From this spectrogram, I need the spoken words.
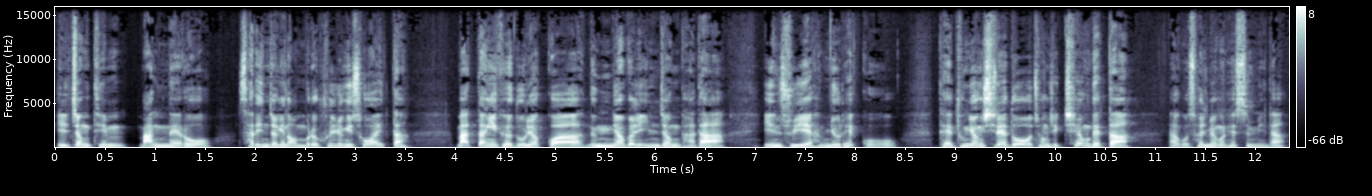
일정팀 막내로 살인적인 업무를 훌륭히 소화했다. 마땅히 그 노력과 능력을 인정받아 인수위에 합류를 했고 대통령실에도 정식 채용됐다라고 설명을 했습니다.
